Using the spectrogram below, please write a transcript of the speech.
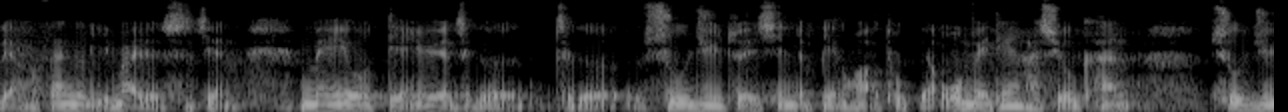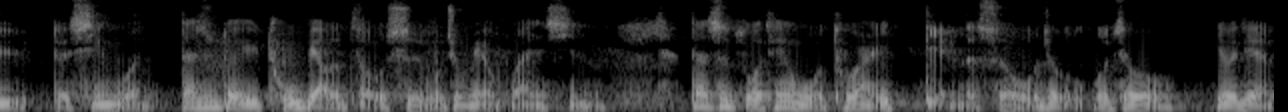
两三个礼拜的时间没有点阅这个这个数据最新的变化图表。我每天还是有看数据的新闻，但是对于图表的走势我就没有关心了。但是昨天我突然一点的时候，我就我就有点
